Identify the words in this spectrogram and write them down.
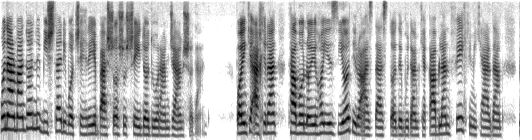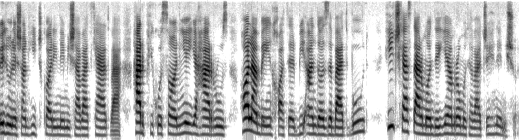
هنرمندان بیشتری با چهره بشاش و شیدا دورم جمع شدند. با اینکه اخیرا توانایی های زیادی را از دست داده بودم که قبلا فکر می کردم بدونشان هیچ کاری نمی شود کرد و هر پیک و ثانیه هر روز حالم به این خاطر بی اندازه بد بود هیچ کس در ماندگیم را متوجه نمی شد.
